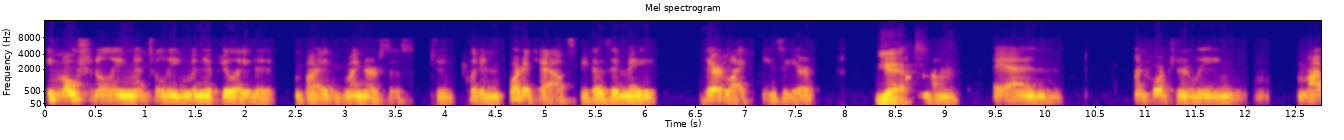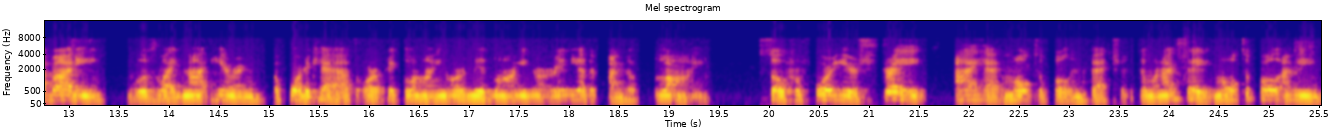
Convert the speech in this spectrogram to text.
emotionally, mentally manipulated by my nurses to put in portacaths because it made their life easier. Yes. Um, and unfortunately, my body was like not hearing a portacath or a PICC line or a midline or any other kind of line. So for four years straight, I had multiple infections. And when I say multiple, I mean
